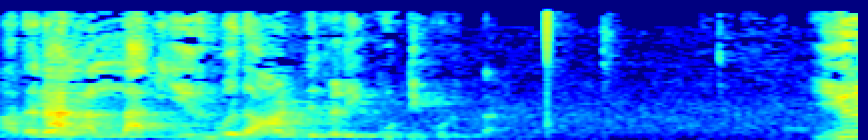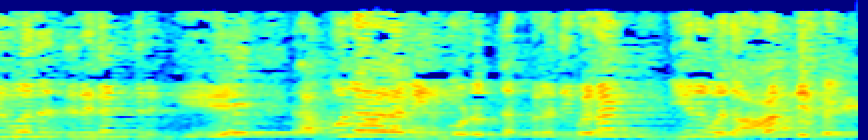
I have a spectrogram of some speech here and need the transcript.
அதனால் அல்லாஹ் இருபது ஆண்டுகளை கூட்டி இருபது திருகத்திற்கு ரபுல் கொடுத்த பிரதிபலன் இருபது ஆண்டுகள்.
